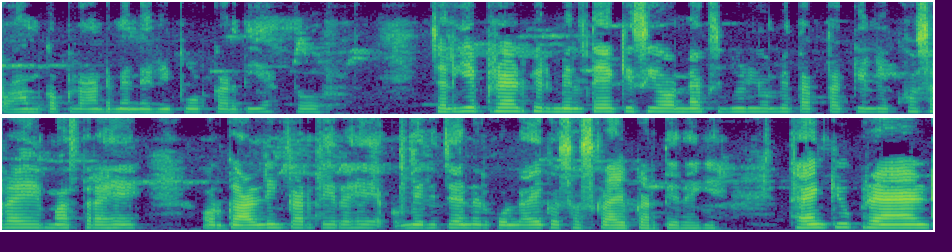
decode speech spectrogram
पाम का प्लांट मैंने रिपोर्ट कर दिया। तो चलिए फ्रेंड फिर मिलते हैं किसी और नेक्स्ट वीडियो में। तब तक के लिए खुश रहे, मस्त रहे और गार्डनिंग करते रहे। और मेरे चैनल को लाइक और सब्सक्राइब करते रहिए। थैंक यू फ्रेंड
